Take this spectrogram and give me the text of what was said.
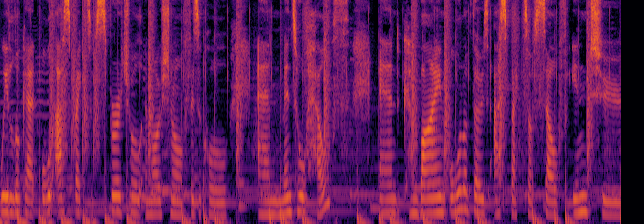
We look at all aspects of spiritual, emotional, physical, and mental health and combine all of those aspects of self into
